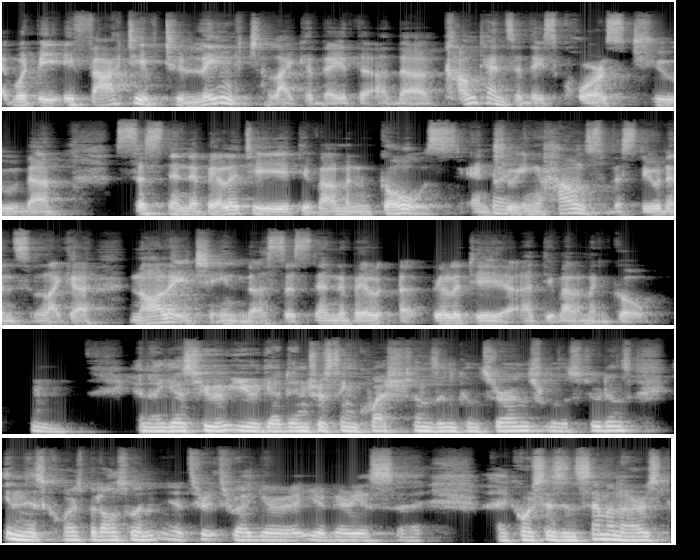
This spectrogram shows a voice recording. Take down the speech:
it would be effective to link like the, the, the contents of this course to the sustainability development goals and right. to enhance the students like a knowledge in the sustainability uh, development goal. Mm. And I guess you, you get interesting questions and concerns from the students in this course, but also in, uh, throughout your, your various uh, uh, courses and seminars.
